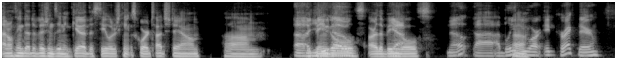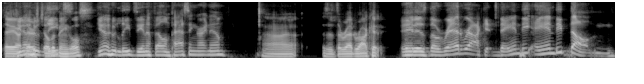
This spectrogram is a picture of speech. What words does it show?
I don't think the division's any good. The Steelers can't score a touchdown. Um, uh, the Bengals know, are the Bengals. No, uh, I believe uh, you are incorrect there. They are. You know they're still leads, the Bengals. You know who leads the NFL in passing right now? Uh, is it the Red Rocket? It is the Red Rocket, Dandy Andy Dalton.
